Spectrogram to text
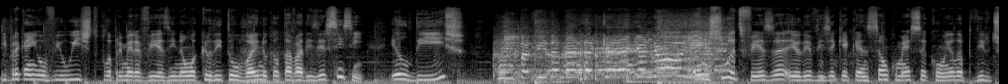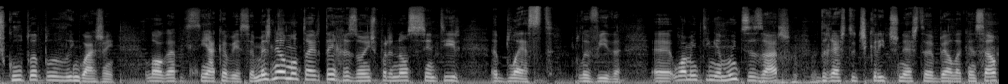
E para quem ouviu isto pela primeira vez e não acreditou bem no que ele estava a dizer, sim, sim, ele diz. Puta vida merda que é galhões! Em sua defesa, eu devo dizer que a canção começa com ele a pedir desculpa pela linguagem, logo assim à cabeça. Mas Nel Monteiro tem razões para não se sentir blessed pela vida. Uh, o homem tinha muitos azares, de resto descritos nesta bela canção,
